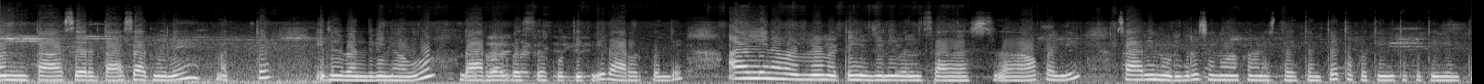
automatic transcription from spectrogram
ಒಂದು ತಾಸು, ಎರಡು ತಾಸು ಆದಮೇಲೆ ಮತ್ತೆ ಇಲ್ಲಿ ಬಂದ್ವಿ ನಾವು. ಧಾರವಾಡ ಬಸ್ ಕೂತಿದ್ವಿ ಧಾರವಾಡಕ್ಕೆ ಬಂದೆ ಅಲ್ಲಿ ನಮ್ಮ ಅಮ್ಮ ಮತ್ತು ಅಂಜಲಿ ಒಂದು ಶಾಪಲ್ಲಿ ಸಾರಿ ನೋಡಿದ್ರು, ಚೆನ್ನಾಗಿ ಕಾಣಿಸ್ತಾ ಇತ್ತಂತೆ. ತಗೋತೀವಿ ತಗೋತೀವಿ ಅಂತ.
